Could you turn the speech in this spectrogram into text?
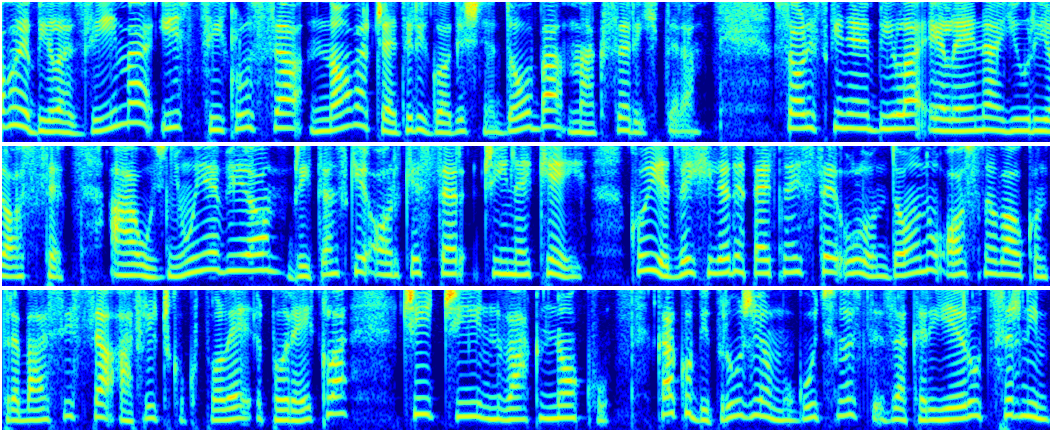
Ovo je bila zima iz ciklusa Nova četirigodišnja doba Maxa Richtera. Solistkinja je bila Elena Jurioste, a uz nju je bio britanski orkestar Chine Kei, koji je 2015. u Londonu osnovao kontrabasista afričkog porekla Chi Chi Noku, kako bi pružio mogućnost za karijeru crnim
